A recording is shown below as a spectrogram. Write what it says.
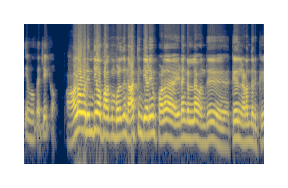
திமுக ஜெயிக்கும். ஆல் ஓவர் இந்தியாவை பார்க்கும்பொழுது நார்த் இந்தியாலையும் பல இடங்கள்ல வந்து தேர்தல் நடந்திருக்கு.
